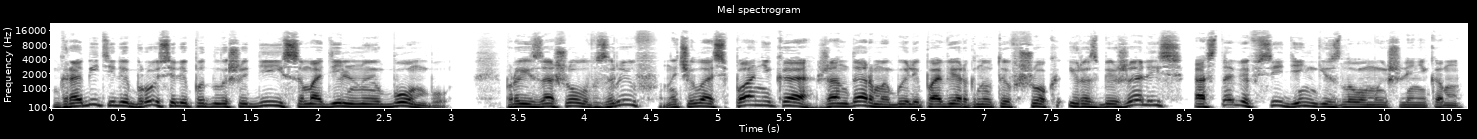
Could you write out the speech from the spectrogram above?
грабители бросили под лошадей самодельную бомбу. Произошел взрыв, началась паника, жандармы были повергнуты в шок и разбежались, оставив все деньги злоумышленникам.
